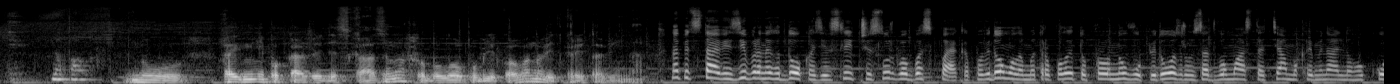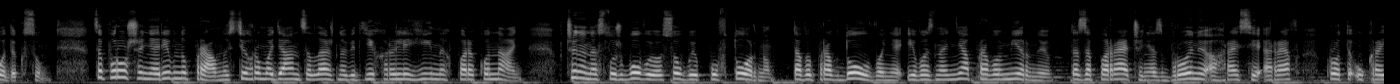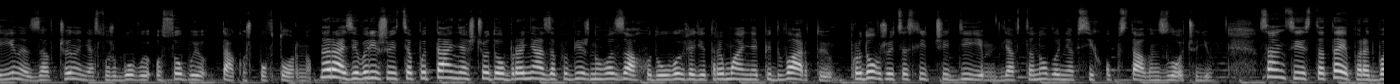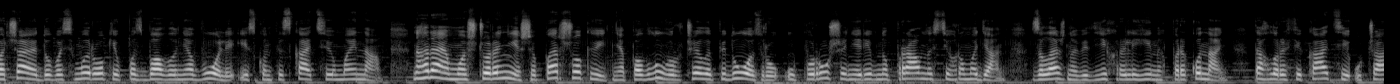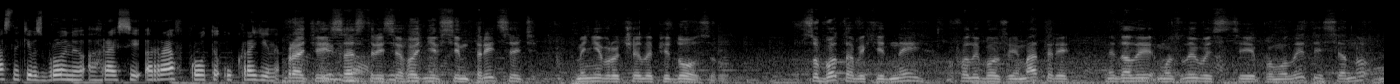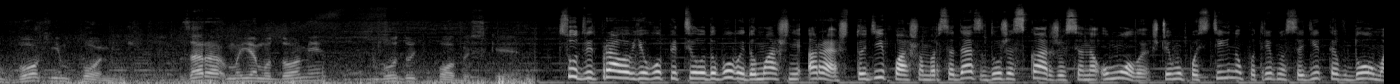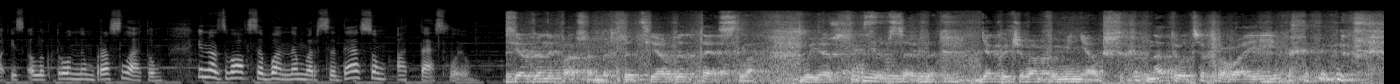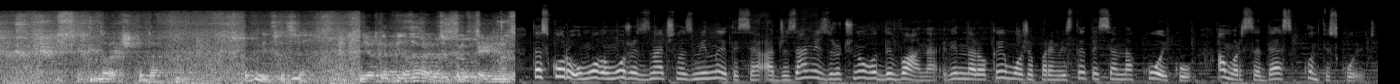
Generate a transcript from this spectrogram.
Напали. Ну, хай мені покаже, де сказано, що було опубліковано відкрита війна. На підставі зібраних доказів слідчі служби безпеки повідомили митрополиту про нову підозру за двома статтями кримінального кодексу. Це порушення рівноправності громадян залежно від їх релігійних переконань, вчинене службовою особою повторно та виправдовування і визнання правомірною та заперечення збройної агресії РФ проти України за вчинення службовою особою також повторно. Наразі вирішується питання щодо обрання запобіжного заходу у вигляді тримання під вартою. Продовжуються слідчі дії для встановлення всіх обставин злочинів. Санкції статей передбачають до восьми років позбавлення волі із конфіскацією майна. Нагадаємо, що раніше, 1 квітня, Павлу вручили підозру у порушенні рівноправності громадян залежно від їх релігійних переконань та глорифікації учасників збройної агресії РФ проти України. Браття і сестри, сьогодні в 7.30 мені вручили підозру. Субота, вихідний, хвали Божої Матері, не дали можливості помолитися, ну Бог їм поміч. Зараз в моєму домі будуть обиски. Суд відправив його під цілодобовий домашній арешт. Тоді Паша Мерседес дуже скаржився на умови, що йому постійно потрібно сидіти вдома із електронним браслетом, і назвав себе не Мерседесом, а Теслою. Я вже не Паша Мерседес, я вже Тесла, бо я вже все вже, дякуючи вам, поміняв. Знаєте, оце права її. Ну, Бачите, так? Подивіться це. Я ж на підзаранці постійно. Та скоро умови можуть значно змінитися, адже замість зручного дивана він на роки може переміститися на койку, а мерседес конфіскують.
